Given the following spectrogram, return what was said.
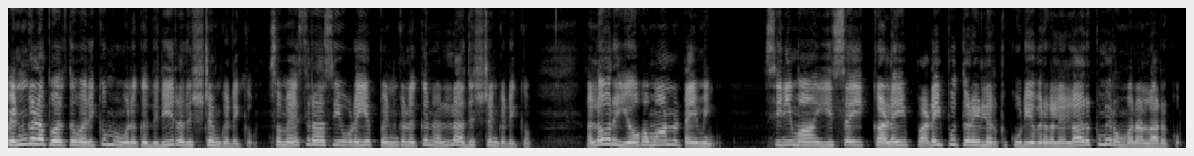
பெண்களை பொறுத்த வரைக்கும் உங்களுக்கு திடீர் அதிர்ஷ்டம் கிடைக்கும். ஸோ மேசராசியுடைய பெண்களுக்கு நல்ல அதிர்ஷ்டம் கிடைக்கும். நல்ல ஒரு யோகமான டைமிங் சினிமா இசை கலை படைப்பு துறையில் இருக்கக்கூடியவர்கள் எல்லாருக்குமே ரொம்ப நல்லா இருக்கும்.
